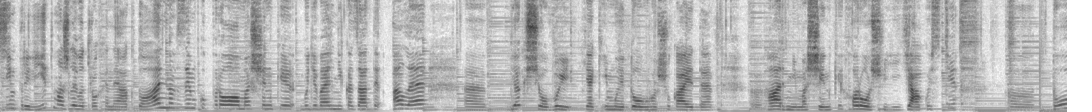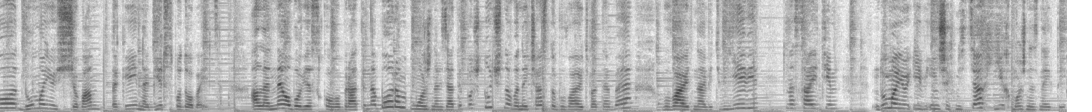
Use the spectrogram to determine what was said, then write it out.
Всім привіт! Можливо, трохи не актуально взимку про машинки будівельні казати, але е, якщо ви, як і ми, довго шукаєте е, гарні машинки хорошої якості, е, то думаю, що вам такий набір сподобається. Але не обов'язково брати набором, можна взяти поштучно. Вони часто бувають в АТБ, бувають навіть в Єві на сайті. Думаю, і в інших місцях їх можна знайти.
